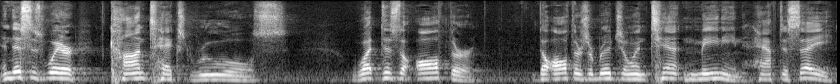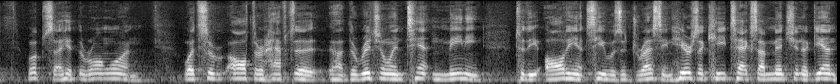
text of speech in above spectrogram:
And this is where context rules. What does the author, the author's original intent and meaning, have to say? Whoops, I hit the wrong one. What's the author have to, uh, the original intent and meaning? To the audience he was addressing. Here's a key text I mentioned again.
